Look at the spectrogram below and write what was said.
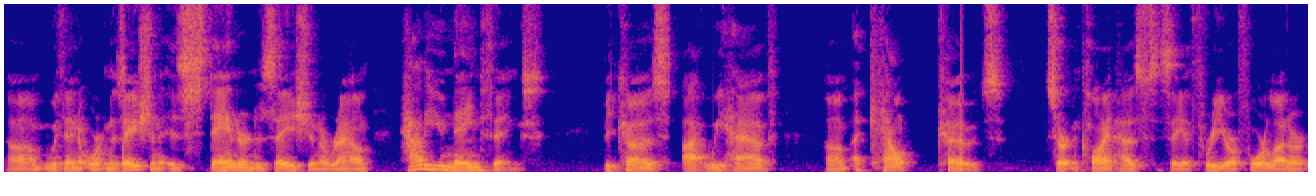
um, within an organization is standardization around how do you name things? Because I, we have um, account codes. Certain client has, say, a three or four letter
